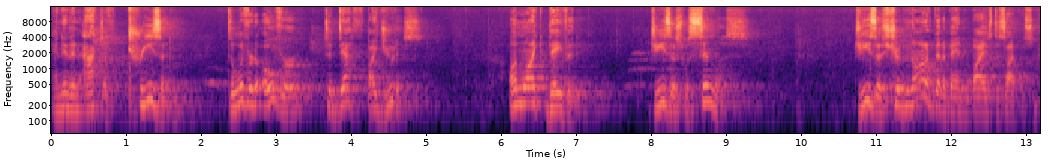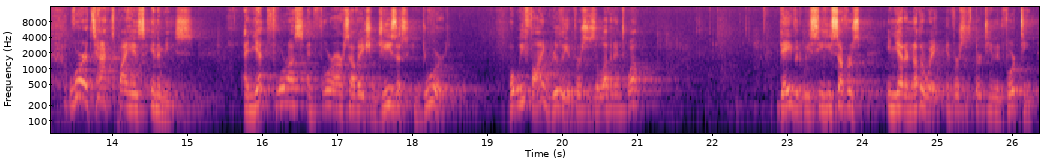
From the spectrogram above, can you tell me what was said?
and in an act of treason delivered over to death by Judas. Unlike David, Jesus was sinless. Jesus should not have been abandoned by his disciples or attacked by his enemies. And yet, for us and for our salvation, Jesus endured what we find really in verses 11 and 12. David, we see he suffers in yet another way in verses 13 and 14.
